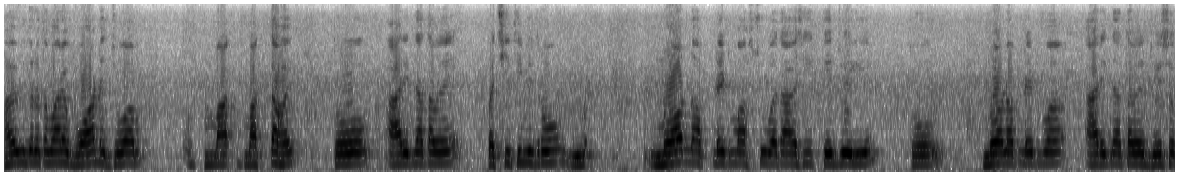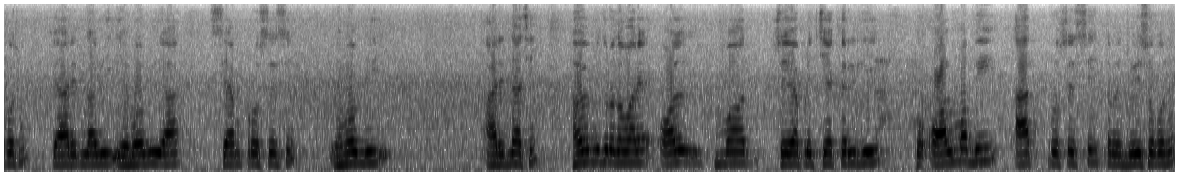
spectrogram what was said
હવે મિત્રો તમારે વોર્ડ જોવા માગતા હોય તો આ રીતના તમે પછીથી મિત્રો નોન અપડેટમાં શું બતાવે છે તે જોઈ લઈએ તો નોન અપડેટમાં આ રીતના તમે જોઈ શકો છો કે આ રીતના બી, એમાં બી આ સેમ પ્રોસેસ છે, એમાં બી આ રીતના છે. હવે મિત્રો તમારે ઓલમાં જે આપણે ચેક કરી લઈએ, તો ઓલમાં બી આ પ્રોસેસ છે, તમે જોઈ શકો છો.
